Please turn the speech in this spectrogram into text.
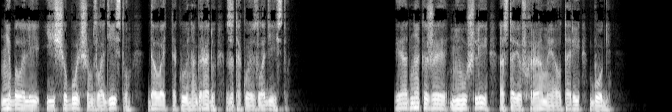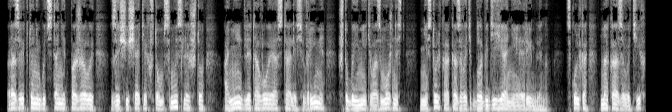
Не было ли еще большим злодейством давать такую награду за такое злодейство? И однако же не ушли, оставив храмы и алтари, боги. Разве кто-нибудь станет, пожалуй, защищать их в том смысле, что они для того и остались в Риме, чтобы иметь возможность не столько оказывать благодеяние римлянам, сколько наказывать их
